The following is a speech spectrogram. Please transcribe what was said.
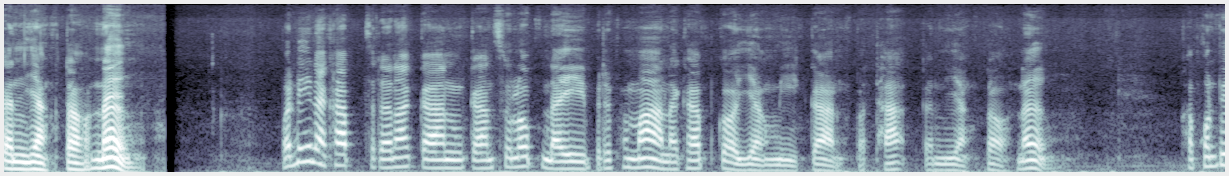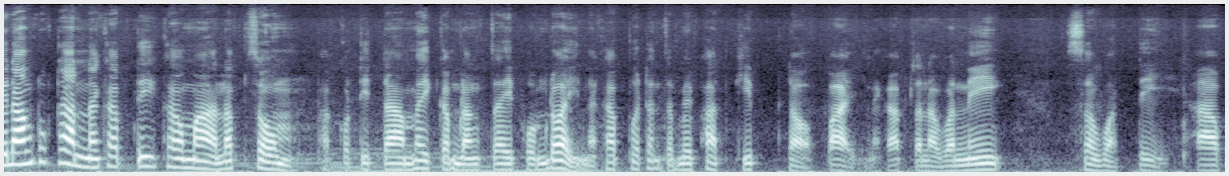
กันอย่างต่อเนื่อง วันนี้นะครับสถานการณ์การสู้รบในประเทศพม่านะครับ ก็ยังมีการปะทะกันอย่างต่อเนื่อง ขอบคุณพี่น้องทุกท่านนะครับ ที่เข้ามารับชมฝากกดติดตามให้กำลังใจผมด้วยนะครับ เพื่อท่านจะไม่พลาดคลิปต่อไปนะครับสำหรับวันนี้ สวัสดีครับ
